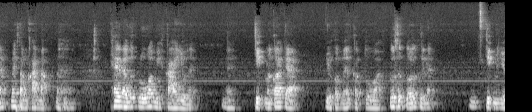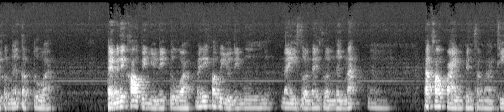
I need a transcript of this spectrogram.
นะไม่สำคัญหรอกนะแค่เราลึกรู้ว่ามีกายอยู่เนะี่ยจิตมันก็จะอยู่กับเนื้อกับตัว รู้สึกตัวก็คือนะจิตมันอยู่กับเนื้อกับตัว แต่ไม่ได้เข้าไปอยู่ในตัว ไม่ได้เข้าไปอยู่ในมือในส่วนใดส่วนหนึ่งนะถ้าเข้าไปมันเป็นสมาธิ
